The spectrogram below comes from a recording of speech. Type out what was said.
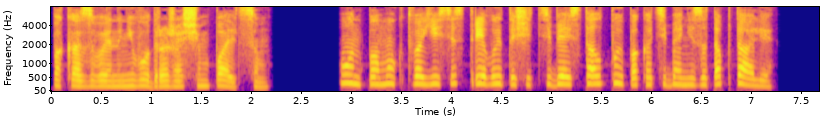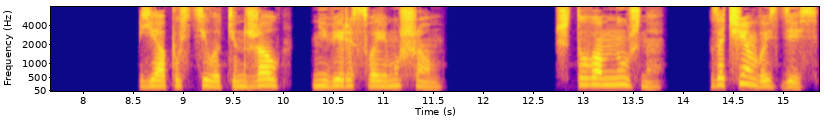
показывая на него дрожащим пальцем. Он помог твоей сестре вытащить тебя из толпы, пока тебя не затоптали. Я опустила кинжал, не веря своим ушам. Что вам нужно? Зачем вы здесь?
